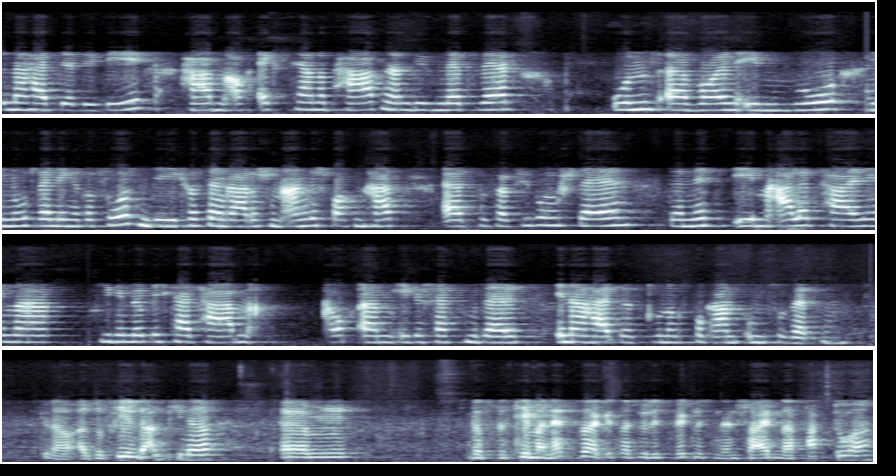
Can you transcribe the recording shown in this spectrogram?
innerhalb der DB, haben auch externe Partner in diesem Netzwerk und äh, wollen eben so die notwendigen Ressourcen, die Christian gerade schon angesprochen hat, äh, zur Verfügung stellen, damit eben alle Teilnehmer hier die Möglichkeit haben, auch ähm, ihr Geschäftsmodell innerhalb des Gründungsprogramms umzusetzen. Genau, also vielen Dank, Tina. Ähm, das, das Thema Netzwerk ist natürlich wirklich ein entscheidender Faktor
